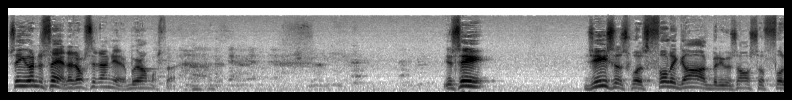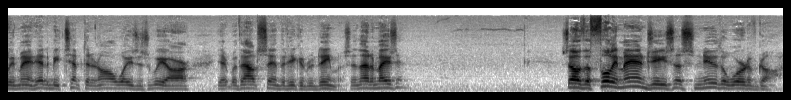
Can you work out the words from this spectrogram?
So you understand. Now don't sit down yet. We're almost done. You see, Jesus was fully God, but he was also fully man. He had to be tempted in all ways as we are, yet without sin that he could redeem us. Isn't that amazing? So the fully man Jesus knew the Word of God.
